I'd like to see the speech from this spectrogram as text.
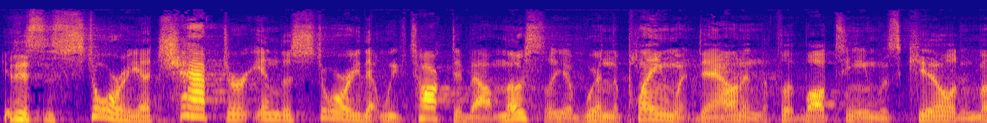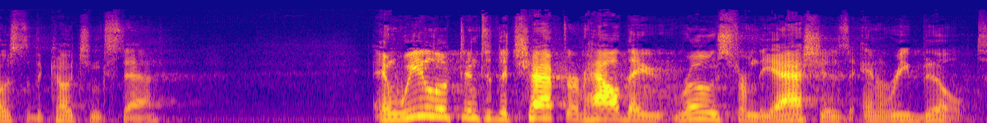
It is the story, a chapter in the story that we've talked about mostly of when the plane went down and the football team was killed and most of the coaching staff. And we looked into the chapter of how they rose from the ashes and rebuilt.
